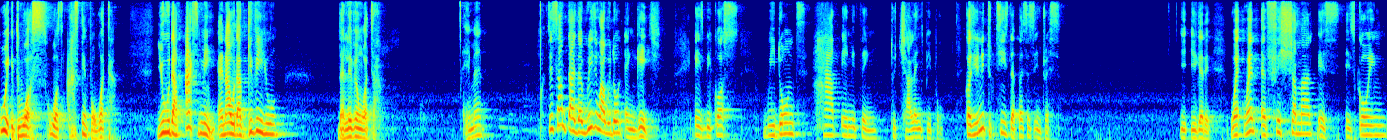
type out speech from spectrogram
who it was who was asking for water, you would have asked me, and I would have given you the living water. Amen. See, sometimes the reason why we don't engage is because we don't have anything to challenge people. Because you need to tease the person's interest. You, you, get it? When, when a fisherman is, is going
